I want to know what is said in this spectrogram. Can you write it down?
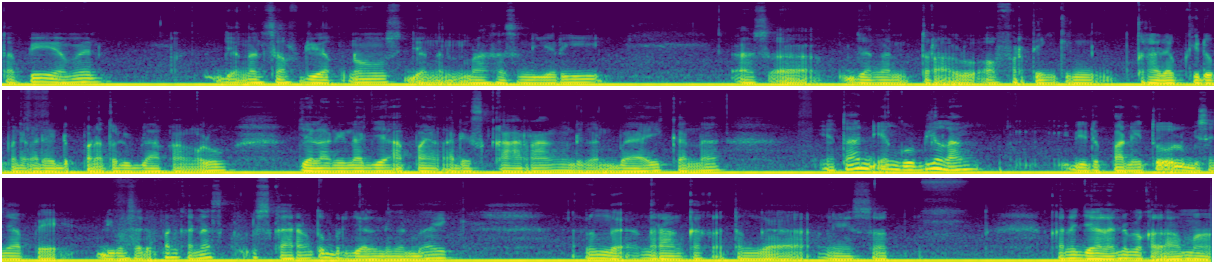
Tapi ya men jangan self diagnose jangan merasa sendiri uh, uh, jangan terlalu overthinking terhadap kehidupan yang ada di depan atau di belakang lu. Jalanin aja apa yang ada sekarang dengan baik karena ya tadi yang gue bilang di depan itu lu bisa nyampe di masa depan karena sekarang tuh berjalan dengan baik lu nggak ngerangkak atau nggak ngesot? Karena jalannya bakal lama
